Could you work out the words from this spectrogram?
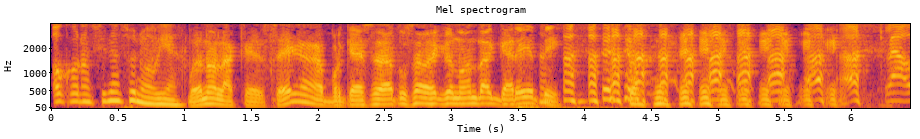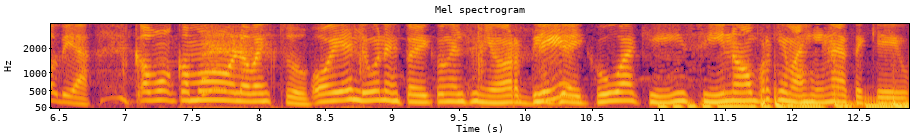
o conociendo a su novia? Bueno, la que sea, porque a esa edad tú sabes que uno anda al garete. Claudia, ¿cómo, ¿cómo lo ves tú? Hoy es lunes, estoy con el señor DJ Cuba aquí. Sí, no, porque imagínate que,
